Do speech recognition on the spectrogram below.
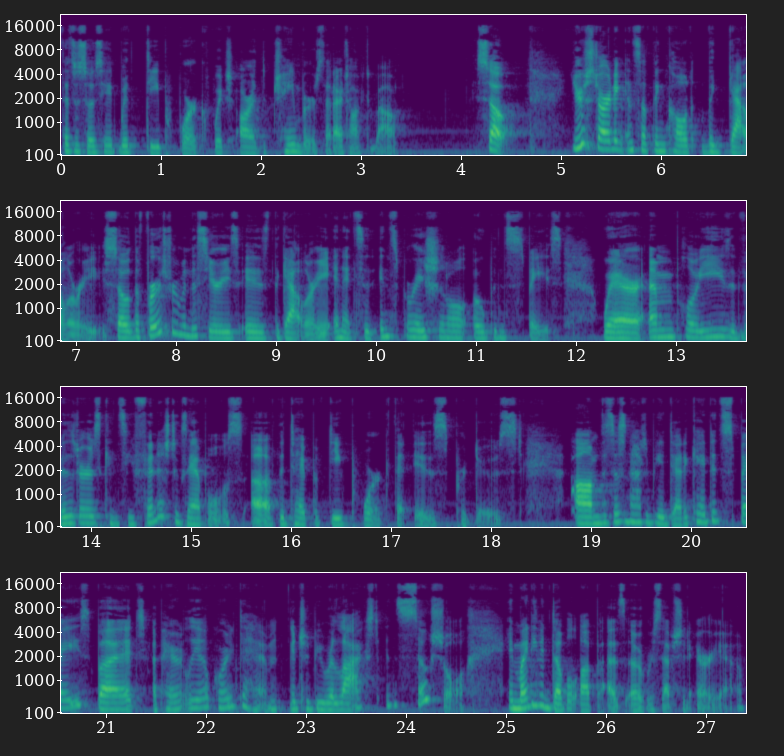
that's associated with deep work, which are the chambers that I talked about. So, you're starting in something called the gallery. So, the first room in the series is the gallery, and it's an inspirational open space where employees and visitors can see finished examples of the type of deep work that is produced. Um, this doesn't have to be a dedicated space, but apparently, according to him, it should be relaxed and social. It might even double up as a reception area.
